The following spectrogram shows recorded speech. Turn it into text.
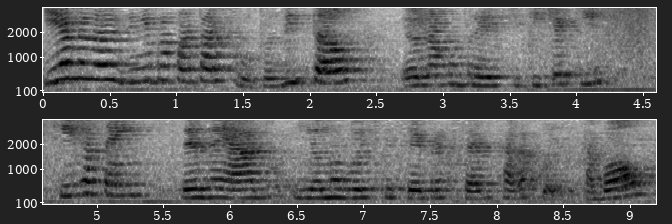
E a menorzinha para cortar frutas. Então, eu já comprei esse kit aqui, que já tem desenhado e eu não vou esquecer para que serve cada coisa, tá bom?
